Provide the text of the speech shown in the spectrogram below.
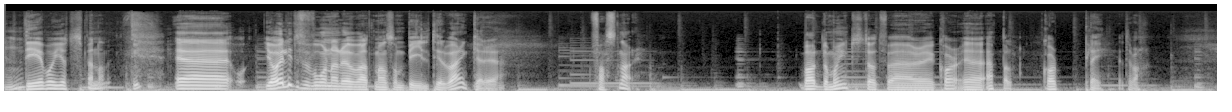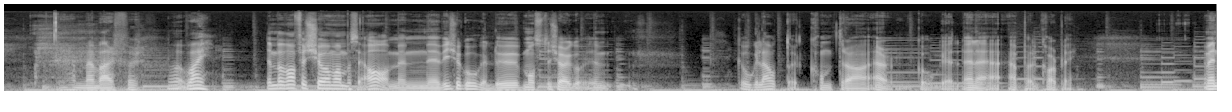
Mm. Det var jättespännande. Eh, och jag är lite förvånad över att man som biltillverkare fastnar. De har ju inte stöd för Car, eh, Apple. CarPlay heter det va? Ja, men varför? Wh- Why? Nej, men varför kör man bara så ja men eh, vi kör Google, du måste köra Go- eh, Google Auto kontra eh, Google, eller Apple CarPlay. Men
